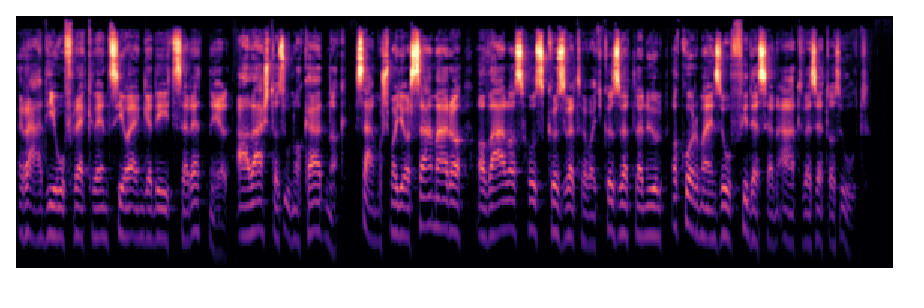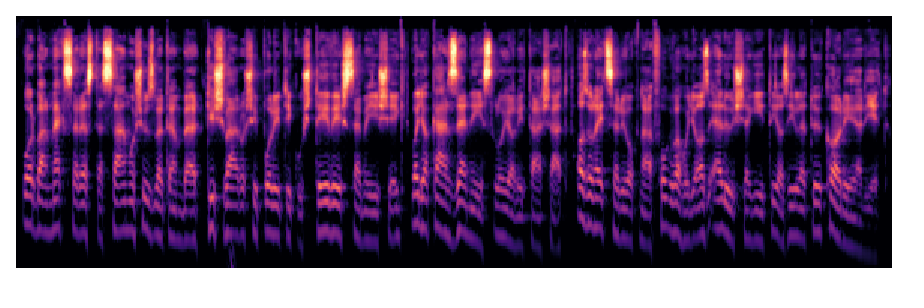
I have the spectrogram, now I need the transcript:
Rádiófrekvencia engedélyt szeretnél? Állást az unokádnak? Számos magyar számára a válaszhoz közvetve vagy közvetlenül a kormányzó Fideszen átvezet az út. Orbán megszerezte számos üzletember, kisvárosi politikus, tévés személyiség, vagy akár zenész lojalitását, azon egyszerű oknál fogva, hogy az elősegíti az illető karrierjét.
